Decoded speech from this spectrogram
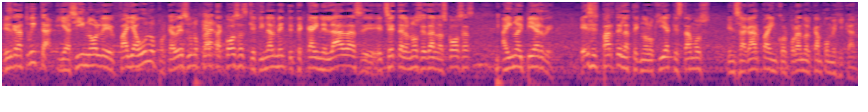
Es gratuita y así no le falla a uno, porque a veces uno planta cosas que finalmente te caen heladas, eh, etcétera, no se dan las cosas, ahí no hay pierde. Esa es parte de la tecnología que estamos en Zagarpa incorporando al campo mexicano.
